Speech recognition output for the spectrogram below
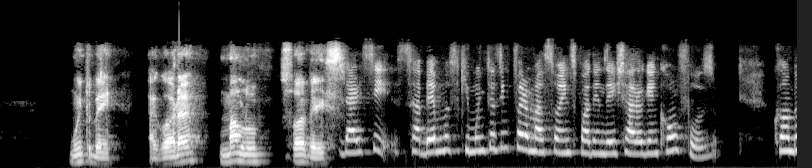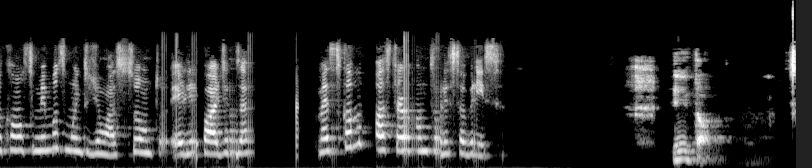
Muito bem. Agora, Malu, sua vez. Darcy, sabemos que muitas informações podem deixar alguém confuso. Quando consumimos muito de um assunto, ele pode nos afetar. Mas como posso ter controle sobre isso? Então,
